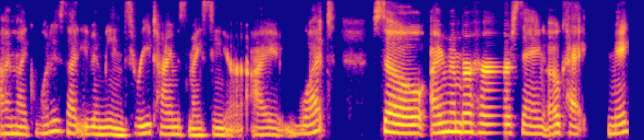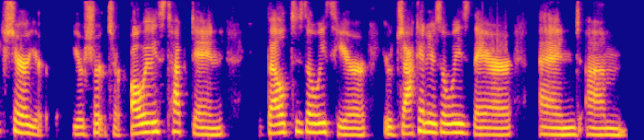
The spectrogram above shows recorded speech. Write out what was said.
I'm like, what does that even mean? Three times my senior. I, what? So I remember her saying, okay, make sure your, your shirts are always tucked in, belt is always here, your jacket is always there. And, um,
